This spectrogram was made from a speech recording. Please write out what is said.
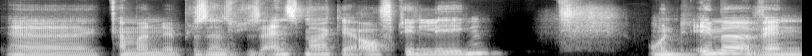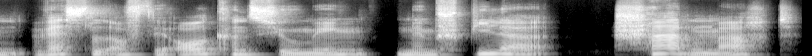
äh, kann man eine plus 1 plus 1 Marke auf den legen. Und immer wenn Vessel of the All-Consuming einem Spieler Schaden macht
